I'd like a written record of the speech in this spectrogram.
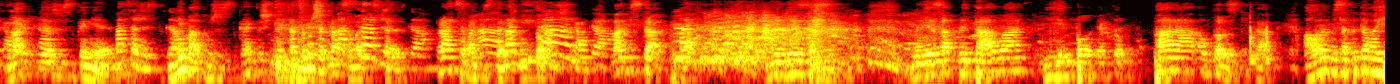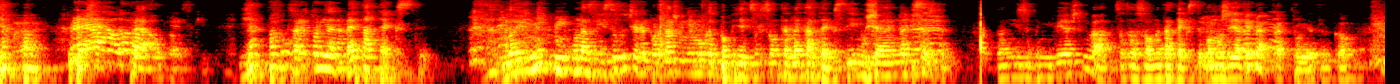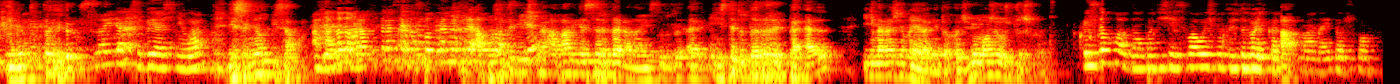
Makijażystkę nie. Masażystka. Nie maturzystka, jak to się mówi? Ta, co pisze pracę magisterską. Pracę magisterską. magistrantka. Magistrantka. Mnie, za, mnie zapytała, bo jak to para autorski, tak? A ona mnie zapytała, jak pan... Preautorski. Preautorski. Jak pan traktuje metateksty? No i nikt mi u nas w Instytucie Reportażu nie mógł odpowiedzieć, co są te metateksty i musiałem napisać do niej, żeby mi wyjaśniła, co to są metateksty, bo może ja wiem, jak traktuję, tylko nie wiem, co to jest. No i jak ci wyjaśniła? Jeszcze nie odpisała. Aha, no dobra, to teraz jako spotkanie A poza tym preautorskie. mieliśmy awarię serwera na Instytut, e, Instytut ry.pl i na razie maila nie dochodzi, mimo że już przyszły. Już dochodzą, bo dzisiaj słałyśmy coś do Wojtka A. Tuchmana i doszło.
